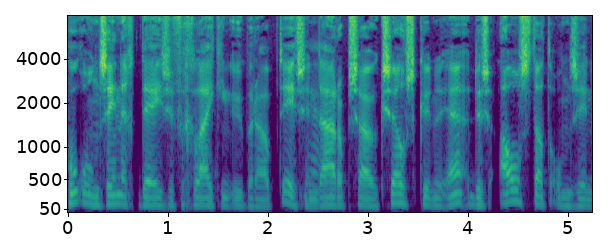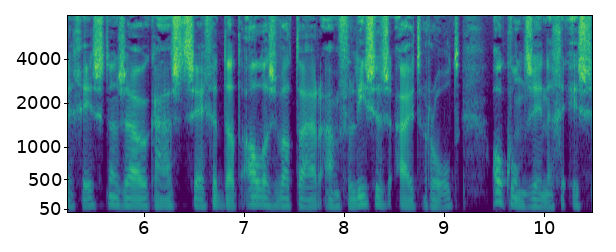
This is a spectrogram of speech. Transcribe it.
hoe onzinnig deze vergelijking überhaupt is. En Ja. daarop zou ik zelfs kunnen. Hè, dus als dat onzinnig is, dan zou ik haast zeggen dat alles wat daar aan verliezers uitrolt ook onzinnig is.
